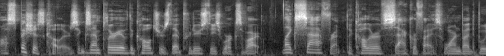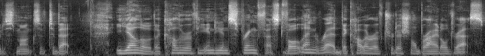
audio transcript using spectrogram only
auspicious colors, exemplary of the cultures that produce these works of art, like saffron, the color of sacrifice worn by the Buddhist monks of Tibet, yellow, the color of the Indian Spring Festival, and red, the color of traditional bridal dress.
